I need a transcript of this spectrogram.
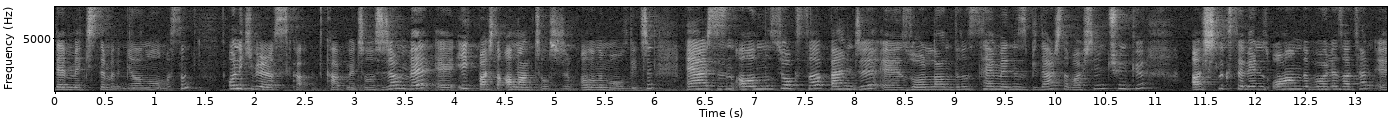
demek istemedim yalan olmasın. 12-1 arası kalk- kalkmaya çalışacağım ve e, ilk başta alan çalışacağım alanım olduğu için. Eğer sizin alanınız yoksa bence e, zorlandığınız, sevmediğiniz bir derse başlayın. Çünkü açlık seviyeniz o anda böyle zaten e,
